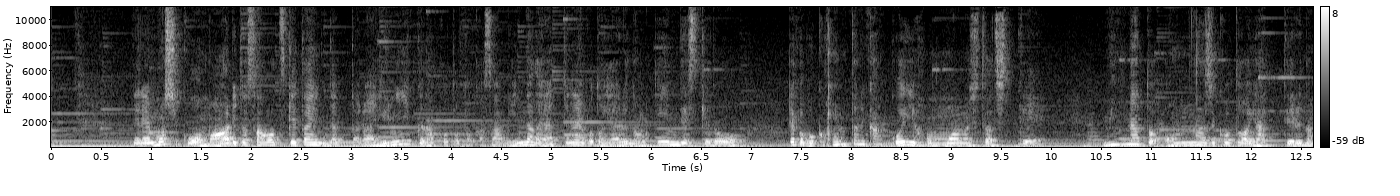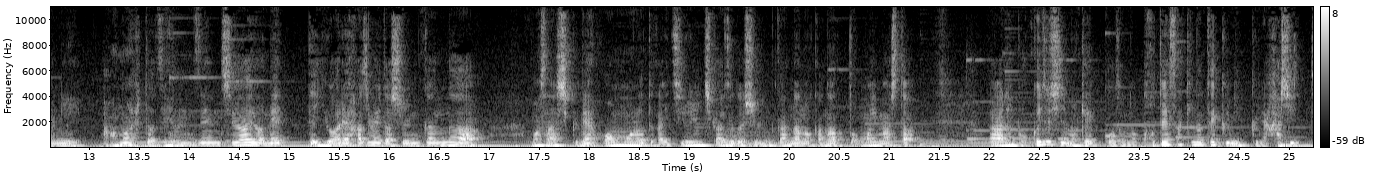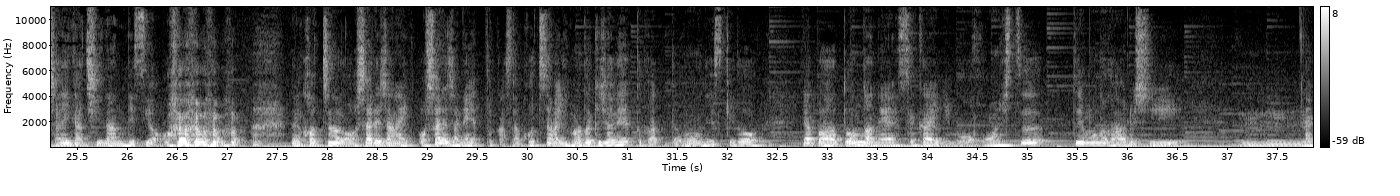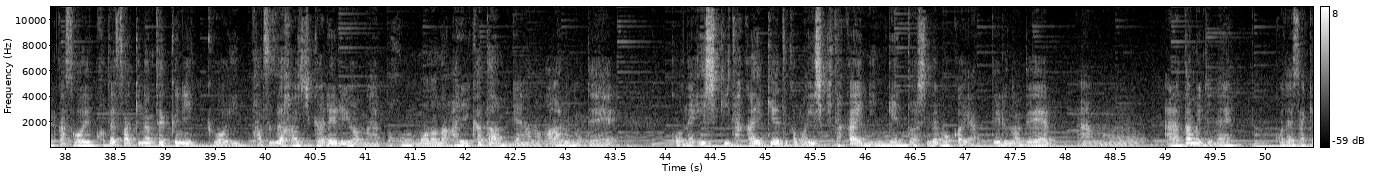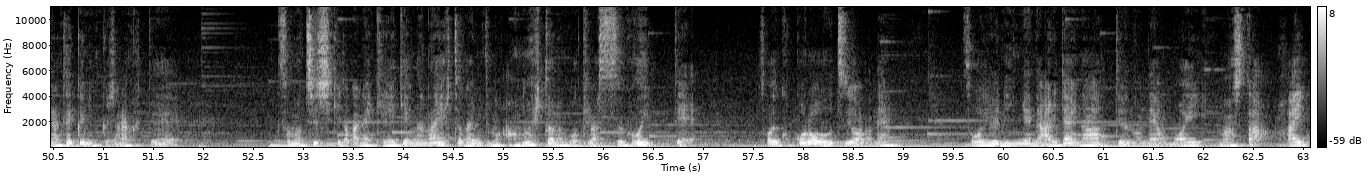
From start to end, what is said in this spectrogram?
でねもしこう周りと差をつけたいんだったらユニークなこととかさみんながやってないことをやるのもいいんですけどやっぱ僕本当にかっこいい本物の人たちってみんなと同じことをやってるのにあの人全然違うよねって言われ始めた瞬間がまさしくね本物とか一流に近づく瞬間なのかなと思いました。だから僕自身も結構その小手先のテクニックに走っちゃいがちなんですよ。こっちの方がおしゃれじゃないおしゃれじゃねとかさこっちの方が今時じゃねとかって思うんですけどやっぱどんなね世界にも本質っていうものがあるしうーんなんかそういう小手先のテクニックを一発で弾かれるようなやっぱ本物の在り方みたいなのがあるのでこうね意識高い系とかも意識高い人間としてね僕はやってるので、あの改めてね小手先のテクニックじゃなくてその知識とかね経験がない人が見てもあの人の動きはすごいってそういう心を打つようなねそういう人間でありたいなっていうのをね思いました。はい。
